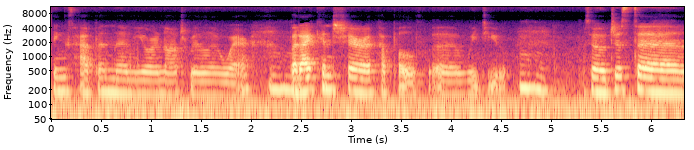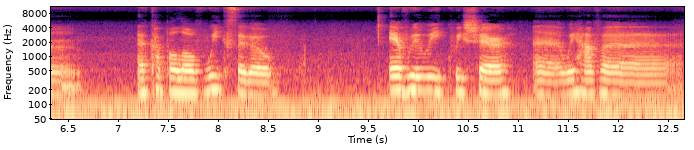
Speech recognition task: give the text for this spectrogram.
things happen and you're not really aware mm-hmm. but i can share a couple uh, with you mm-hmm. so just a, uh, a couple of weeks ago every week we share uh, we have a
